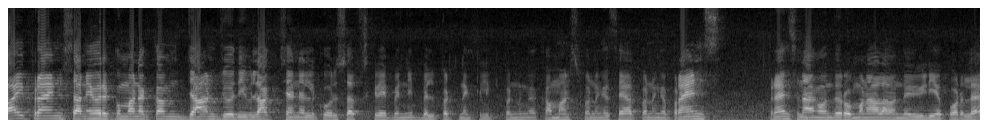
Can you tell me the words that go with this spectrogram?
ஹாய் ஃப்ரெண்ட்ஸ் அனைவருக்கும் வணக்கம். ஜான் ஜோதி விலாக் சேனலுக்கு ஒரு சப்ஸ்கிரைப் பண்ணி பெல் பட்டனை கிளிக் பண்ணுங்கள் கமெண்ட்ஸ் பண்ணுங்கள் ஷேர் பண்ணுங்கள் ஃப்ரெண்ட்ஸ் ஃப்ரெண்ட்ஸ் நாங்கள் வந்து ரொம்ப நாளாக வந்து வீடியோ போடலை.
